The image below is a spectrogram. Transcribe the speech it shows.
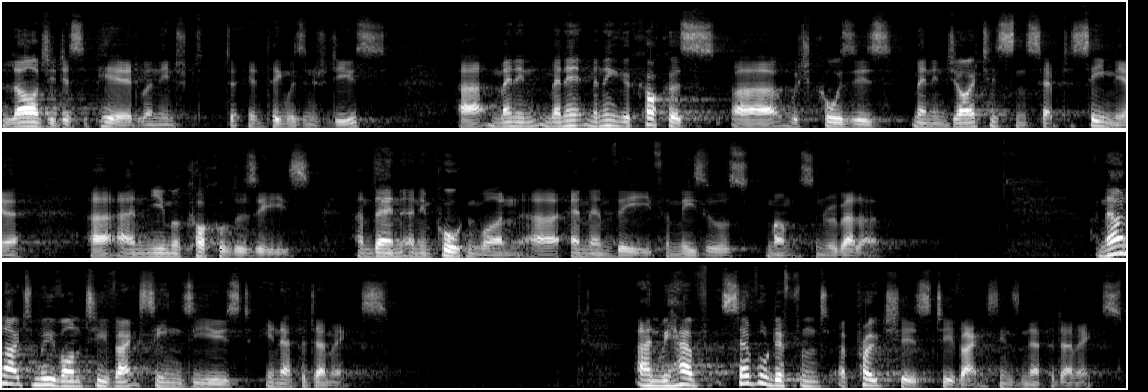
largely disappeared when the thing was introduced. Uh, mening- meningococcus, uh, which causes meningitis and septicemia, uh, and pneumococcal disease. And then an important one, uh, MMR, for measles, mumps, and rubella. I'd now like to move on to vaccines used in epidemics. And we have several different approaches to vaccines in epidemics.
